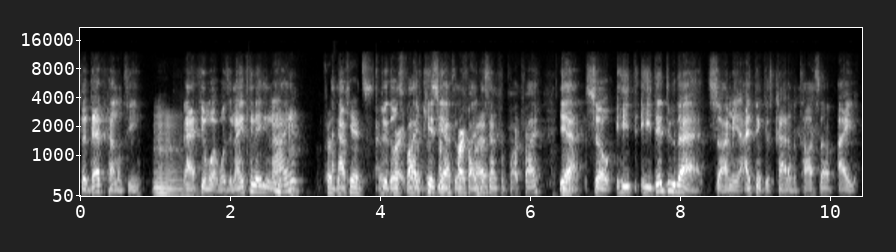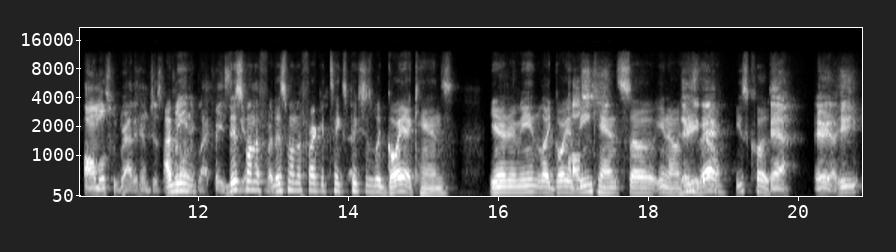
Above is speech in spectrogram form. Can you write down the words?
the death penalty mm-hmm. back in what was it 1989 for the after, kids. After those five kids, yeah, after the five percent for Park Five. Yeah. yeah. So he he did do that. So I mean, I think it's kind of a toss up. I almost would rather him just. I mean, this one, the blackface. This motherfucker, this motherfucker takes pictures with Goya cans. You know what I mean? Like Goya also, bean cans. So you know there he's you there. Go. He's close. Yeah, there you go. He,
